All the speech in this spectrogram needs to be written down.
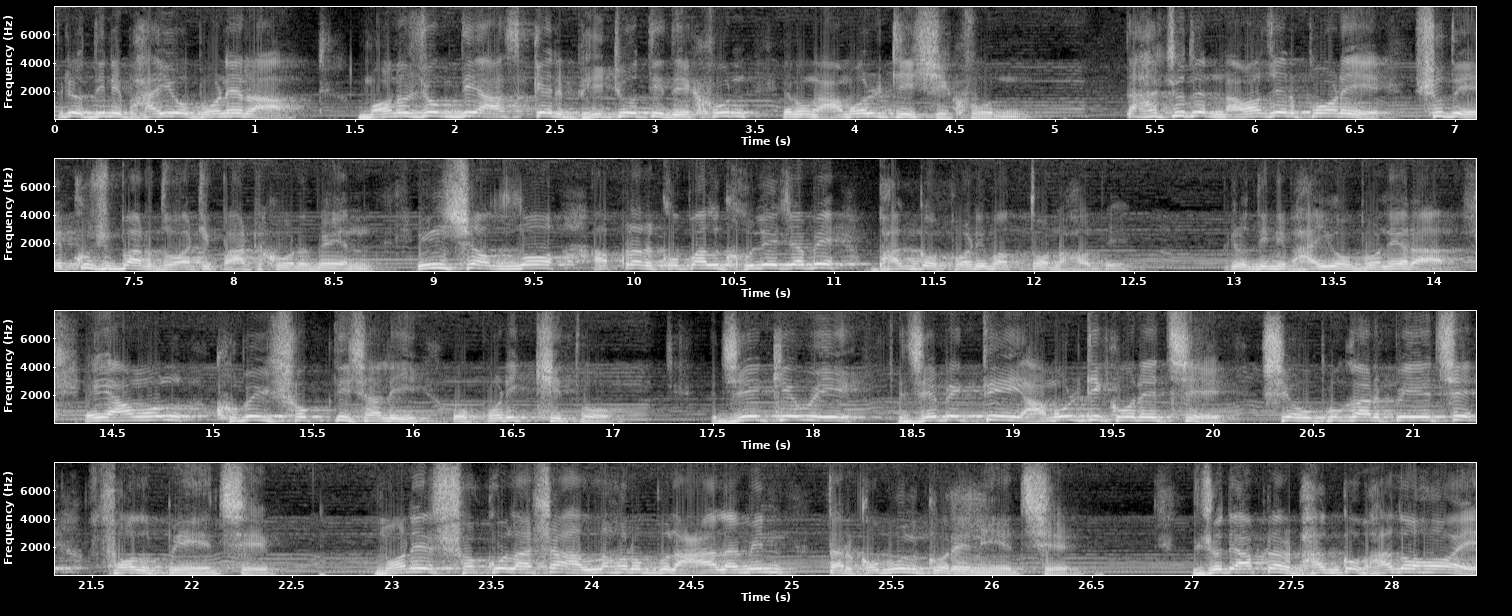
প্রিয় দিনী ভাই ও বোনেরা, মনোযোগ দিয়ে আজকের ভিডিওটি দেখুন এবং আমলটি শিখুন। তাহাজুদের নামাজের পরে শুধু একুশ বার দোয়াটি পাঠ করবেন। ইনশাআল্লাহ আপনার কপাল খুলে যাবে, ভাগ্য পরিবর্তন হবে। প্রিয় দিনী ভাই ও বোনেরা, এই আমল খুবই শক্তিশালী ও পরীক্ষিত। যে কেউ যে ব্যক্তি এই আমলটি করেছে, সে উপকার পেয়েছে, ফল পেয়েছে। মনের সকল আশা আল্লাহ রব্বুল আলামিন তার কবুল করে নিয়েছে। যদি আপনার ভাগ্য ভালো হয়,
